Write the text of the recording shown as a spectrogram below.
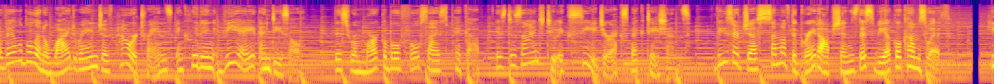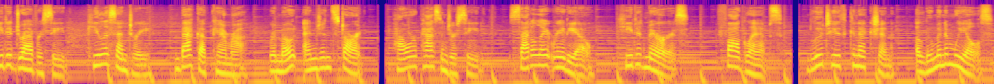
Available in a wide range of powertrains, including V8 and diesel, this remarkable full-size pickup is designed to exceed your expectations. These are just some of the great options this vehicle comes with. Heated driver seat, keyless entry, backup camera, remote engine start, power passenger seat, satellite radio, heated mirrors, fog lamps, Bluetooth connection, aluminum wheels.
